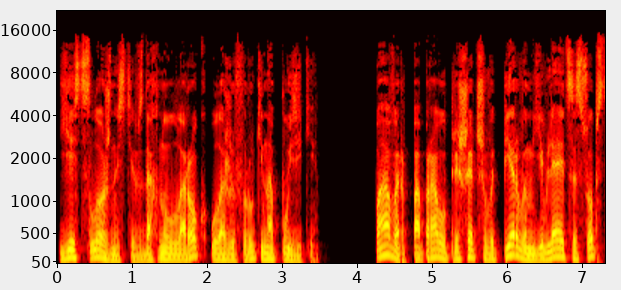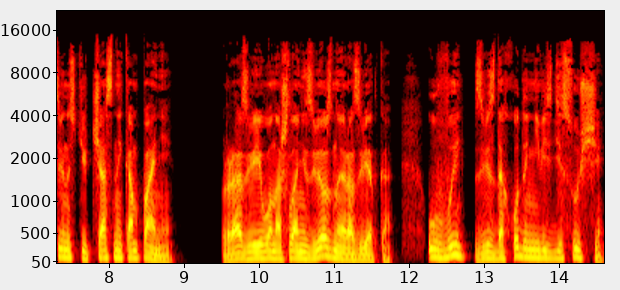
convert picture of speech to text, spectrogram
«Есть сложности», — вздохнул Ларок, уложив руки на пузики. Павер, по праву пришедшего первым, является собственностью частной компании. Разве его нашла не звездная разведка? Увы, звездоходы не вездесущи.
